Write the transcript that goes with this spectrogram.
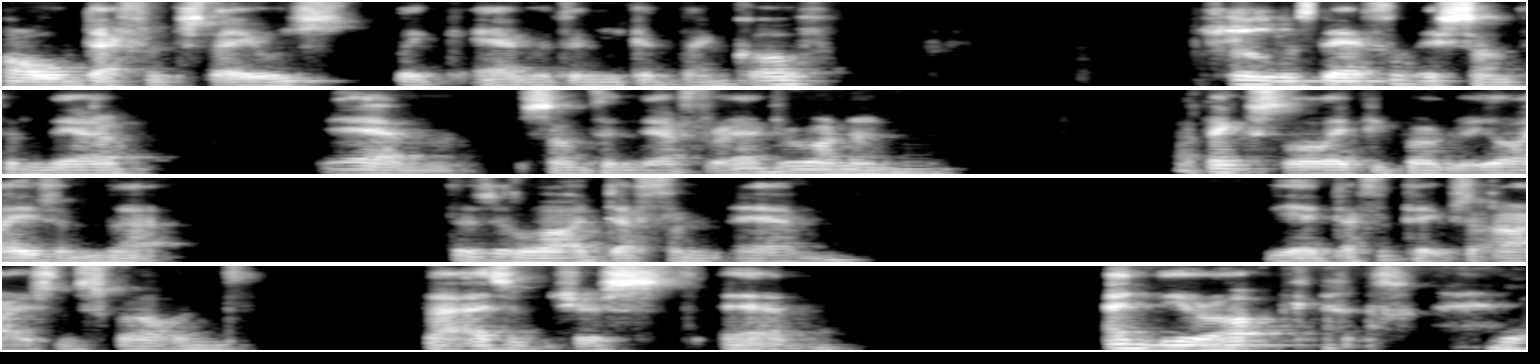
all different styles, like everything you can think of. So there's definitely something there, um, something there for everyone, and I think slowly people are realizing that there's a lot of different, um, yeah, different types of artists in Scotland. That isn't just um, indie rock, yeah.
